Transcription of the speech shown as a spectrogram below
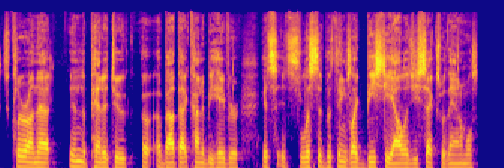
It's clear on that in the Pentateuch uh, about that kind of behavior. It's it's listed with things like bestiality, sex with animals.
